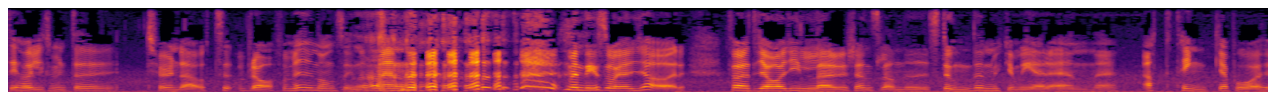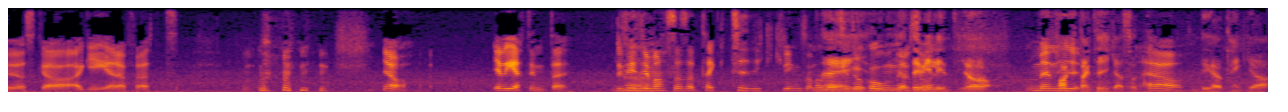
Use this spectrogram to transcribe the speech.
det har liksom inte turned out bra för mig någonsin. Men, men det är så jag gör. För att jag gillar känslan i stunden mycket mer än eh, att tänka på hur jag ska agera för att ja, jag vet inte. Det finns ju Nej. massa så taktik kring sådana där Nej, situationer. och det vill inte jag. Men Fuck ju- taktik alltså. Ja. Det tänker jag,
